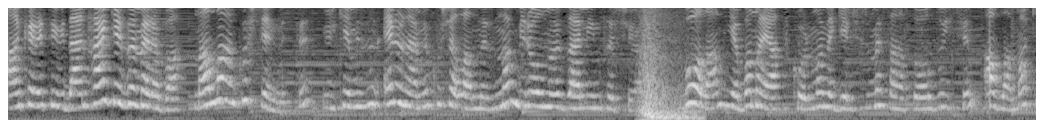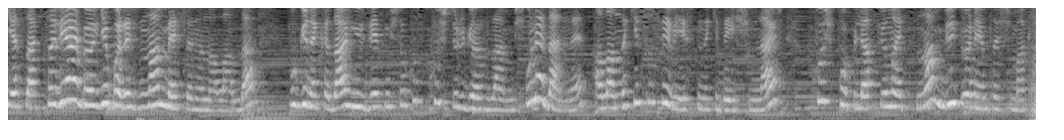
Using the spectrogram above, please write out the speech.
Ankara TV'den herkese merhaba. Nallıhan Kuş Cenneti, ülkemizin en önemli kuş alanlarından biri olma özelliğini taşıyor. Bu alan yaban hayatı koruma ve geliştirme sahası olduğu için avlanmak yasak. Sarıyer Bölge Barajı'ndan beslenen alanda bugüne kadar 179 kuş türü gözlenmiş. Bu nedenle alandaki su seviyesindeki değişimler kuş popülasyonu açısından büyük önem taşımakta.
